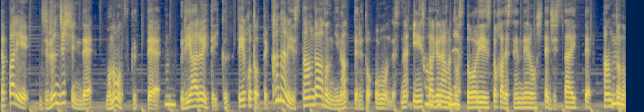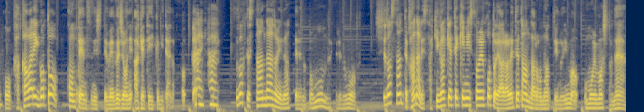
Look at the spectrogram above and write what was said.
やっぱり自分自身で物を作ってうん売り歩いていくっていうことってかなりスタンダードになってると思うんですね。インスタグラムとストーリーズとかで宣伝をして実際行ってファンとのこう関わりごとコンテンツにしてウェブ上に上げていくみたいなことって。すごくスタンダードになってるなと思うんだけれどもシドさんってかなり先駆け的にそういうことをやられてたんだろうなっていうのを今思いましたね。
